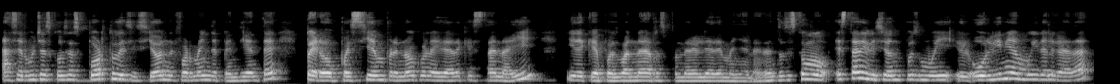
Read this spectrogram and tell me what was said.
hacer muchas cosas por tu decisión de forma independiente, pero pues siempre, ¿no? Con la idea de que están ahí y de que pues van a responder el día de mañana, ¿no? Entonces como esta división pues muy, o línea muy delgada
